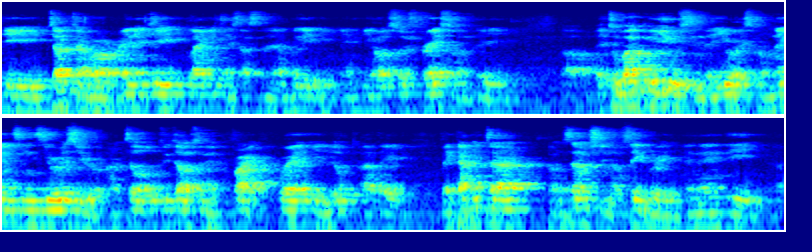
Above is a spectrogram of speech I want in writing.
He talked about energy, climate and sustainability and he also stressed on the, uh, the tobacco use in the US from 1900 until 2005 where he looked at the per capita consumption of cigarette and then the, uh,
